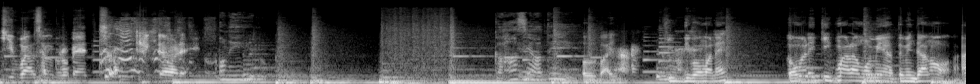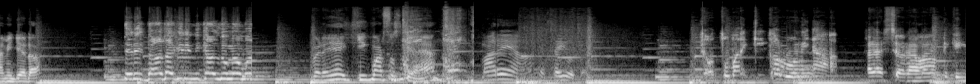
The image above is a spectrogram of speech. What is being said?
কি বালসাল কাহা সে আতে? ও ভাই কিক দিব মানে? তোমারে কিক মারা মমিয়া তুমি জানো আমি কেডা? তেরি দাদাগিরি নিকাল দুঙ্গা বেড়ে কিক মারছস কে হ্যাঁ? মারে হ্যাঁ যতবার করব কিক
